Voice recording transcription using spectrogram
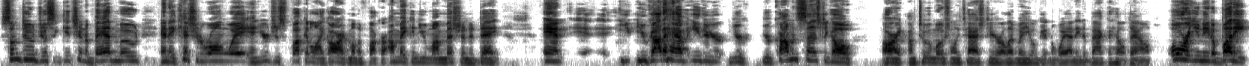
Some dude just gets you in a bad mood and they catch you the wrong way and you're just fucking like, all right, motherfucker, I'm making you my mission today. And eh, you, you gotta have either your, your, your common sense to go, all right, I'm too emotionally attached here. I'll let my ego get in the way. I need to back the hell down. Or you need a buddy,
